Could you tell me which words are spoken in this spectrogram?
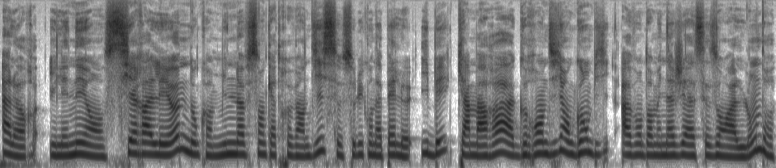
Alors, il est né en Sierra Leone, donc en 1990. Celui qu'on appelle Ibé Kamara a grandi en Gambie avant d'emménager à 16 ans à Londres,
